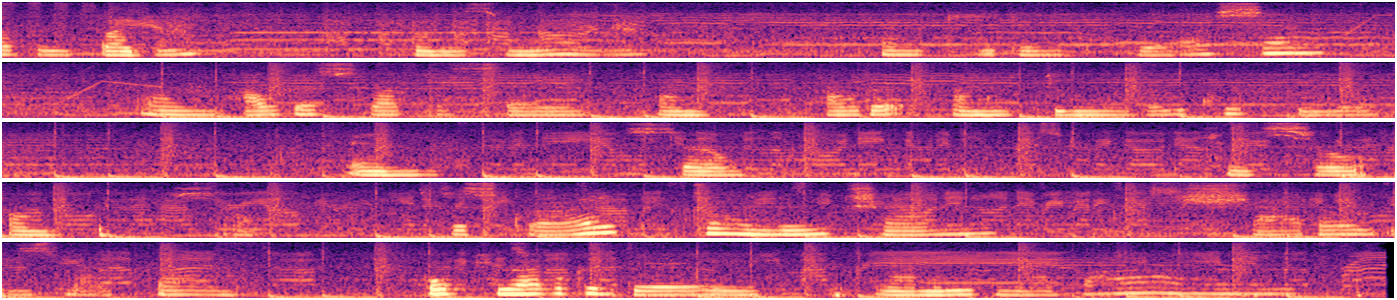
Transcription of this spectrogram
everybody, it's me, I'm Kegan Pearson. Um, I would just like to say, um, how that I'm doing a really cool video. And so, and so, um, so, subscribe to my new channel. Shadow is my friend. Hope you have a good day. And I'm leaving now.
